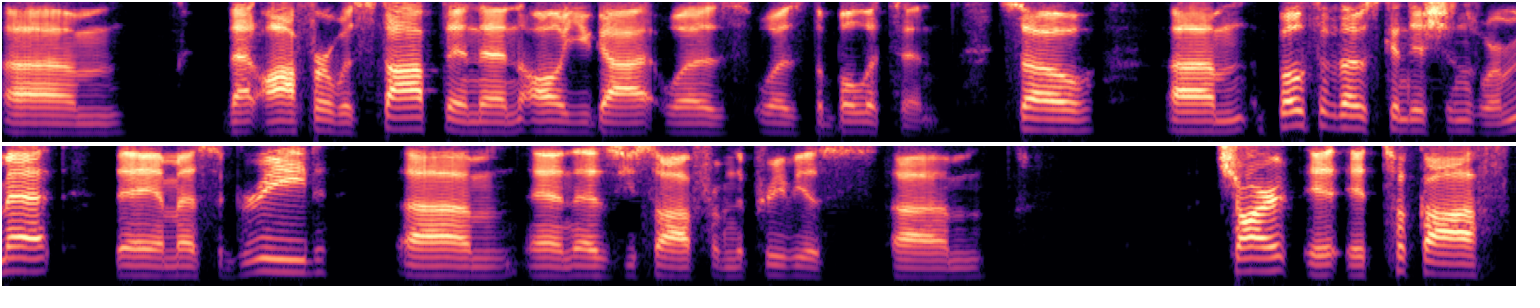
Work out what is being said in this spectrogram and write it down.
um, that offer was stopped, and then all you got was was the bulletin. So um, both of those conditions were met. The AMS agreed, um, and as you saw from the previous chart, it, it, took off.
